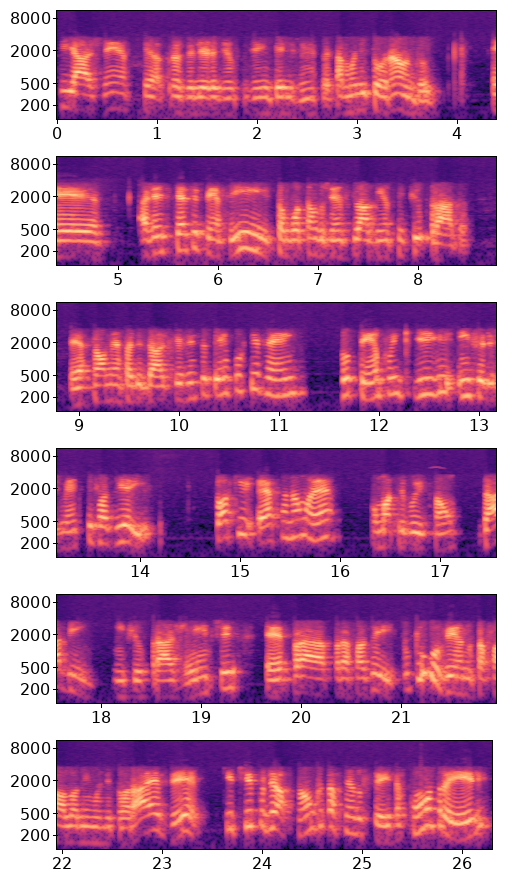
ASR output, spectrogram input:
que a Agência Brasileira de, de Inteligência está monitorando é, a gente sempre pensa, ih, estão botando gente lá dentro infiltrada. Essa é uma mentalidade que a gente tem porque vem do tempo em que, infelizmente, se fazia isso. Só que essa não é uma atribuição da BIM, infiltrar a gente é, para fazer isso. O que o governo está falando em monitorar é ver que tipo de ação que está sendo feita contra ele,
